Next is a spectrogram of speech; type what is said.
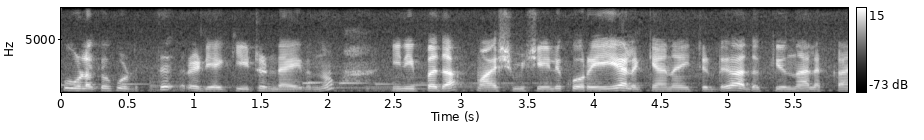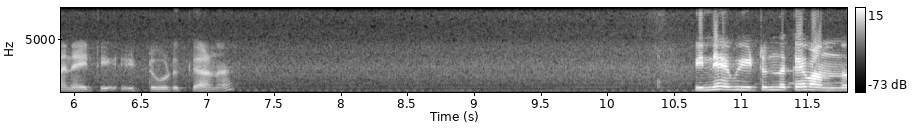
കൂളൊക്കെ കൊടുത്ത് റെഡിയാക്കിയിട്ടുണ്ടായിരുന്നു. ഇനിയിപ്പോൾ ഇതാ വാഷിംഗ് മെഷീനിൽ കുറേ അലക്കാനായിട്ടുണ്ട്. അതൊക്കെ ഒന്ന് അലക്കാനായിട്ട് ഇട്ട് കൊടുക്കുകയാണ്. പിന്നെ വീട്ടിൽ നിന്നൊക്കെ വന്ന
